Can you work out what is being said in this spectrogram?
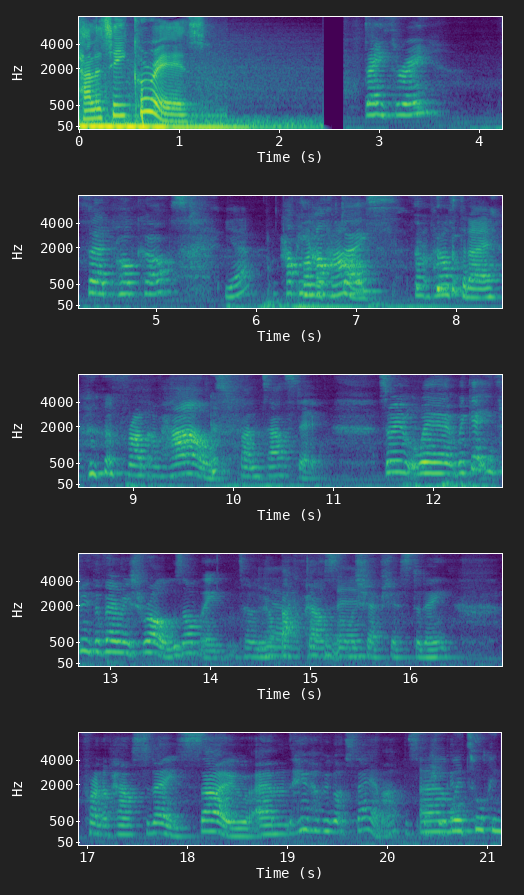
Hospitality Careers. Day three, third podcast. Yeah. Happy Front of Hump Day. house. Front of house today. Front of house, fantastic. So we- we're we're getting through the various roles, aren't we? In terms of Yeah, back of house and the chefs yesterday, front of house today. So um, who have we got today, Emma? Uh, we're talking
